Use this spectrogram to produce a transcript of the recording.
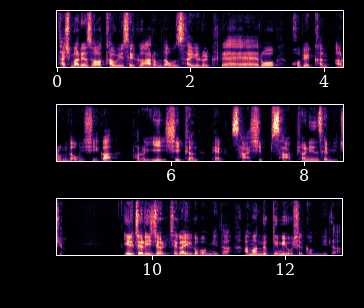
다시 말해서 다윗의 그 아름다운 사연을 그대로 고백한 아름다운 시가 바로 이 시편 144편인 셈이죠. 1절, 2절 제가 읽어봅니다. 아마 느낌이 오실 겁니다.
